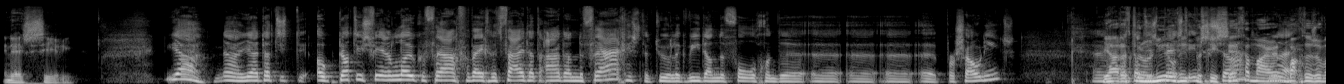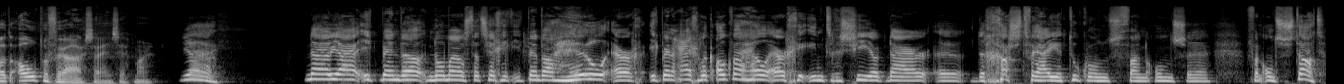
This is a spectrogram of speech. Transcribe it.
in deze serie? Ja, nou ja, dat is, ook dat is weer een leuke vraag vanwege het feit dat A dan de vraag is natuurlijk wie dan de volgende persoon is. Eh, ja, dat, want kunnen we nu nog niet precies zeggen, maar het mag dus een wat open vraag zijn, zeg maar. Ja. Nou ja, ik ben wel, nogmaals, dat zeg ik, ik ben wel heel erg, ik ben eigenlijk ook wel heel erg geïnteresseerd naar eh, de gastvrije toekomst van onze, van onze stad.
